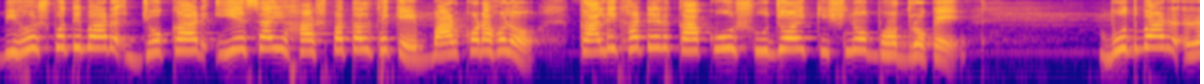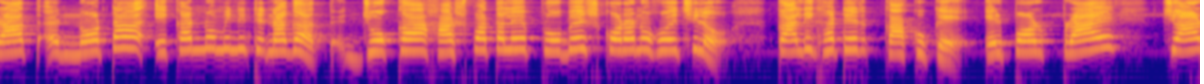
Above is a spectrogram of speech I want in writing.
বৃহস্পতিবার জোকার ইএসআই হাসপাতাল থেকে বার করা হলো কালীঘাটের কাকু সুজয় কৃষ্ণ ভদ্রকে। বুধবার রাত নটা একান্ন মিনিট নাগাদ জোকা হাসপাতালে প্রবেশ করানো হয়েছিল কালীঘাটের কাকুকে। এরপর প্রায় চার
